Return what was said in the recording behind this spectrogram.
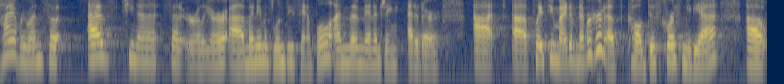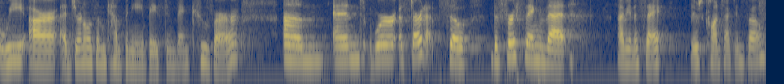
Hi, everyone. So, as Tina said earlier, uh, my name is Lindsay Sample. I'm the managing editor at a place you might have never heard of called Discourse Media. Uh, we are a journalism company based in Vancouver, um, and we're a startup. So, the first thing that I'm going to say there's contact info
